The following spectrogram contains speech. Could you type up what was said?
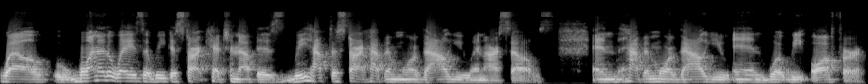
Well, one of the ways that we could start catching up is we have to start having more value in ourselves and having more value in what we offer.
